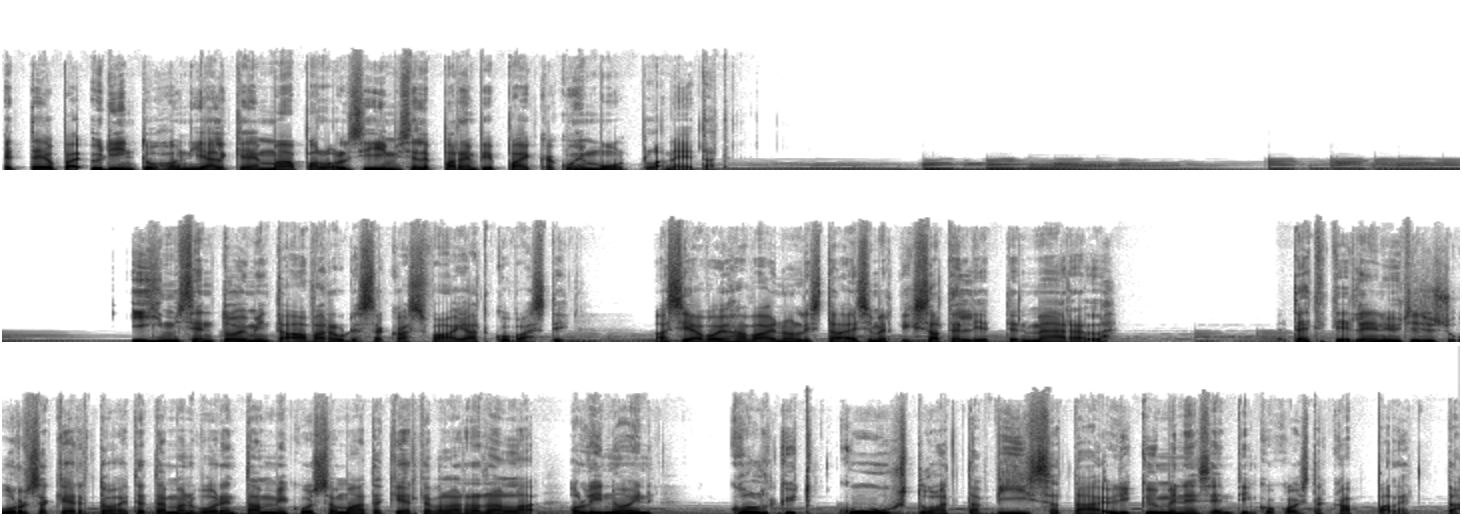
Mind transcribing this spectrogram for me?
että jopa ydintuhon jälkeen maapallo olisi ihmiselle parempi paikka kuin muut planeetat. Ihmisen toiminta avaruudessa kasvaa jatkuvasti. Asia voi havainnollistaa esimerkiksi satelliittien määrällä. Tähtitieteellinen yhdistys URSA kertoo, että tämän vuoden tammikuussa maata kiertävällä radalla oli noin 36 500 yli 10 sentin kokoista kappaletta.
